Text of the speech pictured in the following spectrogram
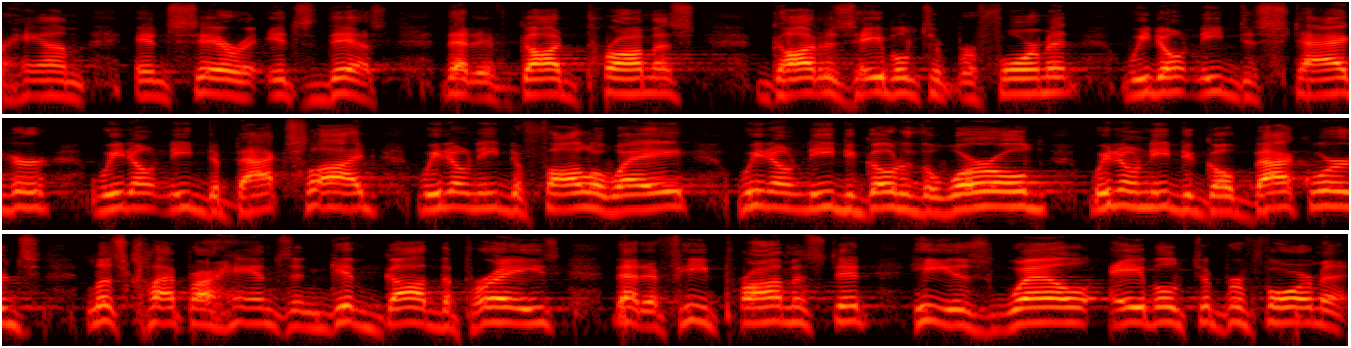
Abraham and Sarah, it's this that if God promised, God is able to perform it. We don't need to stagger. We don't need to backslide. We don't need to fall away. We don't need to go to the world. We don't need to go backwards. Let's clap our hands and give God the praise that if He promised it, He is well able to perform it.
